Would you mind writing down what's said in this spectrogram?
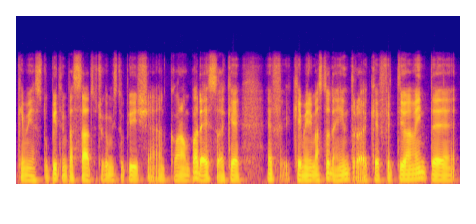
che mi ha stupito in passato, ciò che mi stupisce ancora un po' adesso è che, che mi è rimasto dentro è che effettivamente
